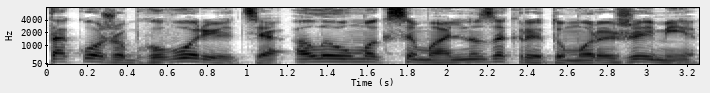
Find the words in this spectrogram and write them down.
Також обговорюється, але у максимально закритому режимі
